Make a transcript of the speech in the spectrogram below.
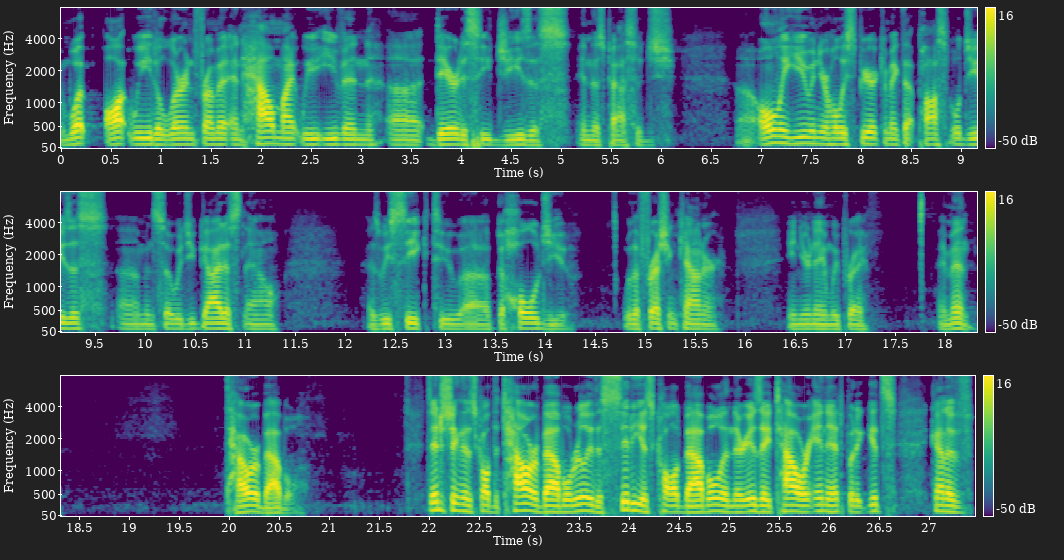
And what ought we to learn from it? And how might we even uh, dare to see Jesus in this passage? Uh, only you and your Holy Spirit can make that possible, Jesus. Um, and so, would you guide us now? as we seek to uh, behold you with a fresh encounter. In your name we pray. Amen. Tower of Babel. It's interesting that it's called the Tower of Babel. Really, the city is called Babel, and there is a tower in it, but it gets kind of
